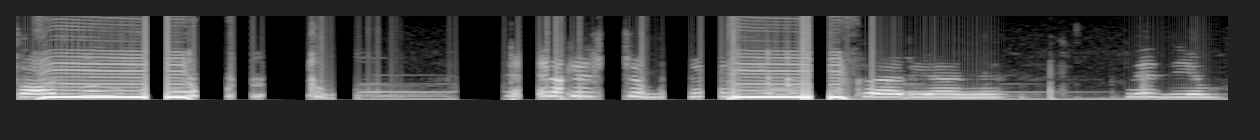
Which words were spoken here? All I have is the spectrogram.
Şarjım Evet arkadaşlar bu kadar yani. Ne diyeyim?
